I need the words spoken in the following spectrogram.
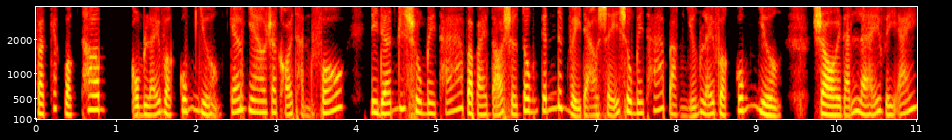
và các vật thơm cùng lễ vật cúng dường kéo nhau ra khỏi thành phố, đi đến Sumetha và bày tỏ sự tôn kính đến vị đạo sĩ Sumetha bằng những lễ vật cúng dường, rồi đảnh lễ vị ấy.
